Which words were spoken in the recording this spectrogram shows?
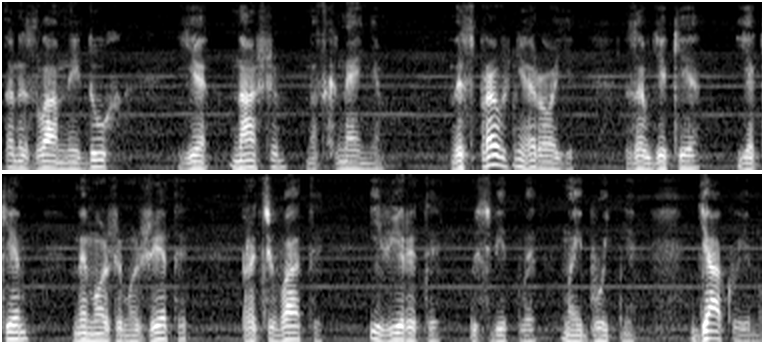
та незламний дух є нашим натхненням. Ви справжні герої, завдяки яким ми можемо жити, працювати і вірити у світле майбутнє. Дякуємо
